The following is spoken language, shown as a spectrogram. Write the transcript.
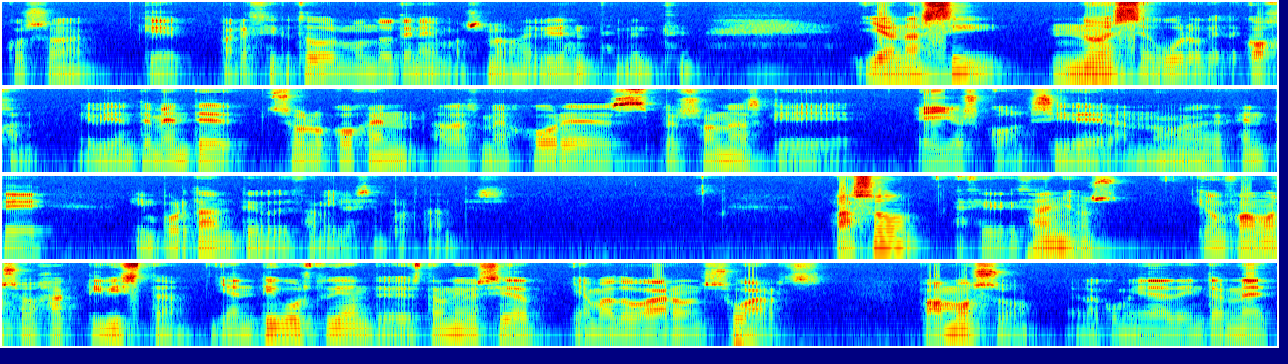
Cosa que parece que todo el mundo tenemos, ¿no? Evidentemente. Y aún así, no es seguro que te cojan. Evidentemente, solo cogen a las mejores personas que ellos consideran, ¿no? De gente importante o de familias importantes. Pasó hace 10 años que un famoso activista y antiguo estudiante de esta universidad llamado Aaron Swartz, famoso en la comunidad de Internet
